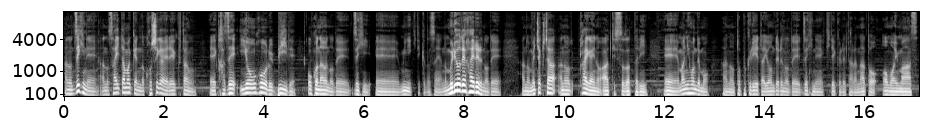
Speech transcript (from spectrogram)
あのぜひねあの埼玉県の越谷レイクタウン、えー風イオンホール B で行うのでぜひ、えー見に来てください。あの無料で入れるのであのめちゃくちゃあの海外のアーティストだったり、えーまあ、日本でもあのトップクリエイター呼んでるのでぜひね来てくれたらなと思います。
